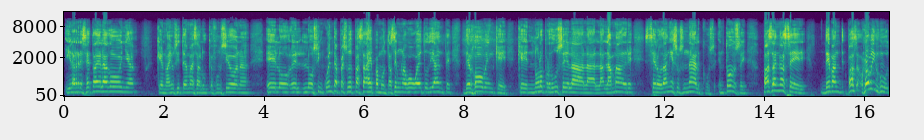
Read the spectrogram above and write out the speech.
y la receta de la doña, que no hay un sistema de salud que funciona, eh, lo- los 50 pesos de pasaje para montarse en una guagua de estudiante del joven que, que no lo produce la, la- la- madre, se lo dan esos narcos. Entonces pasan a ser de Robin Hood,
